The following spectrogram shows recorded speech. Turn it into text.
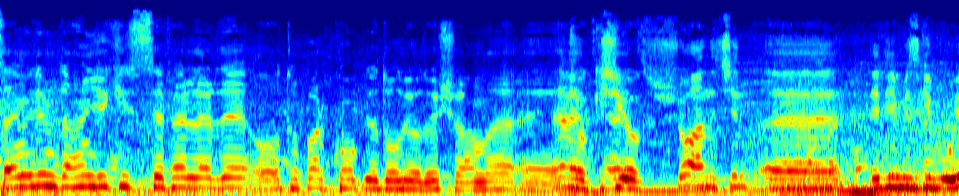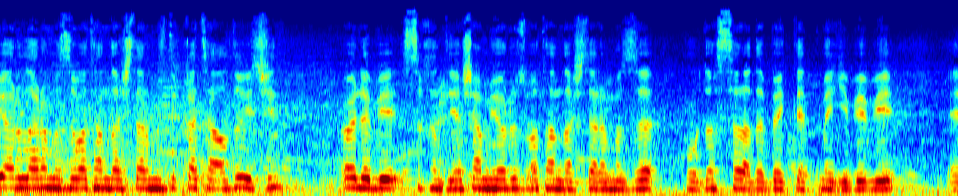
Sayın Müdürüm daha önceki seferlerde o otopark komple doluyordu. Şu anda e, Evet, çok kişi evet. yok. Şu an için e, dediğimiz gibi uyarılarımızı vatandaşlarımız dikkate aldığı için öyle bir sıkıntı yaşamıyoruz. Vatandaşlarımızı burada sırada bekletme gibi bir e,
